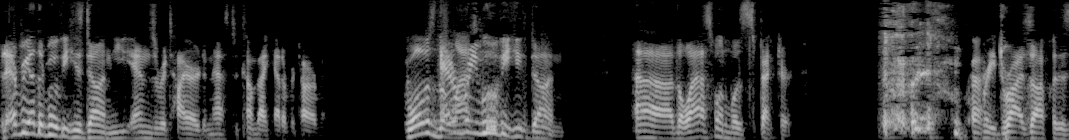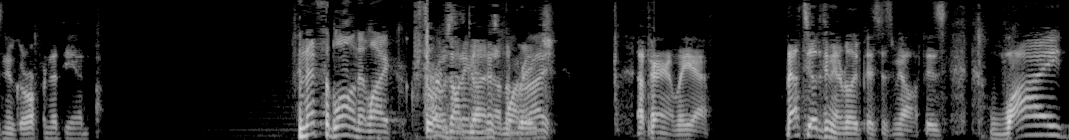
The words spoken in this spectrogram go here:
But every other movie he's done, he ends retired and has to come back out of retirement. what was the every movie he's done. Uh, the last one was Spectre, where he drives off with his new girlfriend at the end. And that's the blonde that like throws on him at gun this on the point, bridge. right? Apparently, yeah. That's the other thing that really pisses me off is why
